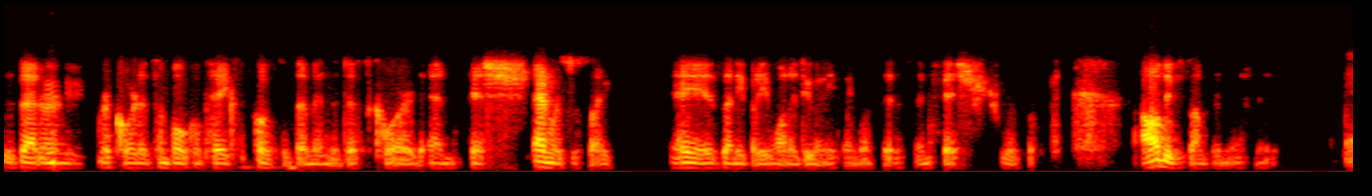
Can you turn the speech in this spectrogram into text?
is that Ern recorded some vocal takes, posted them in the Discord, and Fish and was just like, "Hey, does anybody want to do anything with this?" And Fish was like, "I'll do something with it." Yeah.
